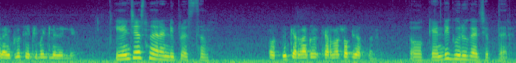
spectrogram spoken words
లైఫ్లో సెటిల్మెంట్ లేదండి. ఏం చేస్తున్నారండి ప్రస్తుతం? ఓకే అండి గురుగారు చెప్తారు.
